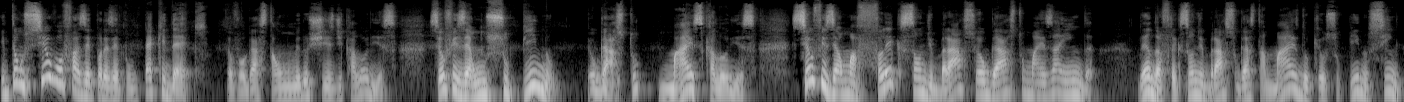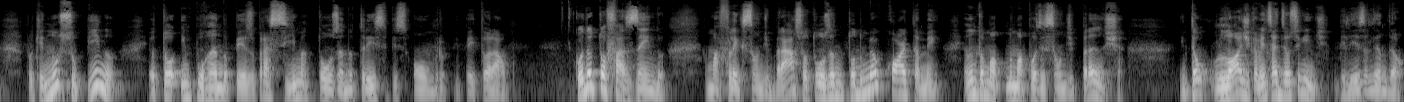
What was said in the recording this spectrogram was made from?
Então, se eu vou fazer, por exemplo, um pec deck, eu vou gastar um número X de calorias. Se eu fizer um supino, eu gasto mais calorias. Se eu fizer uma flexão de braço, eu gasto mais ainda. Lembra, a flexão de braço gasta mais do que o supino? Sim, porque no supino eu estou empurrando o peso para cima, estou usando tríceps, ombro e peitoral. Quando eu estou fazendo uma flexão de braço, eu estou usando todo o meu core também. Eu não estou numa posição de prancha, então, logicamente, você vai dizer o seguinte: beleza, Leandrão,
